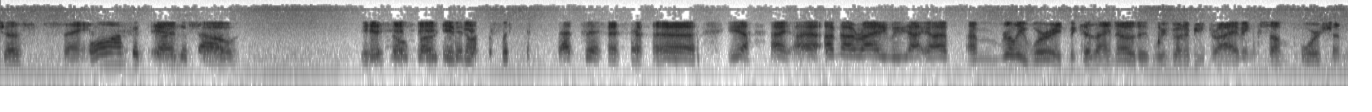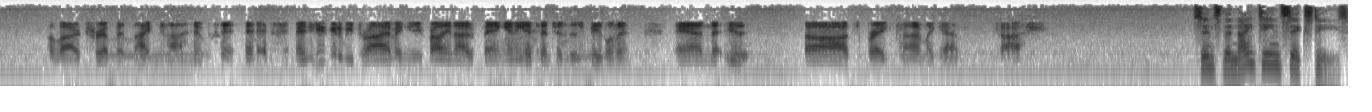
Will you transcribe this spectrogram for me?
just saying. All I'm concerned and about so, is no if bullshit on the That's it. yeah, I, I, I'm not riding. with- I, I, I'm really worried because I know that we're going to be driving some portion of our trip at nighttime, and you're going to be driving, and you're probably not paying any attention to the speed limit, and it, oh, it's break time again. Gosh. Since the 1960s,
